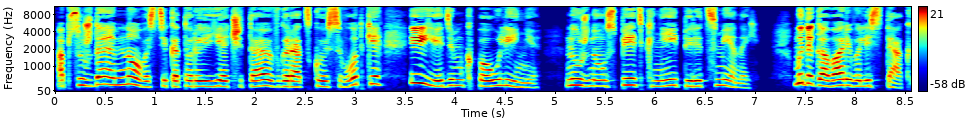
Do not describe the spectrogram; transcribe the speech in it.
обсуждаем новости, которые я читаю в городской сводке, и едем к Паулине. Нужно успеть к ней перед сменой. Мы договаривались так,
